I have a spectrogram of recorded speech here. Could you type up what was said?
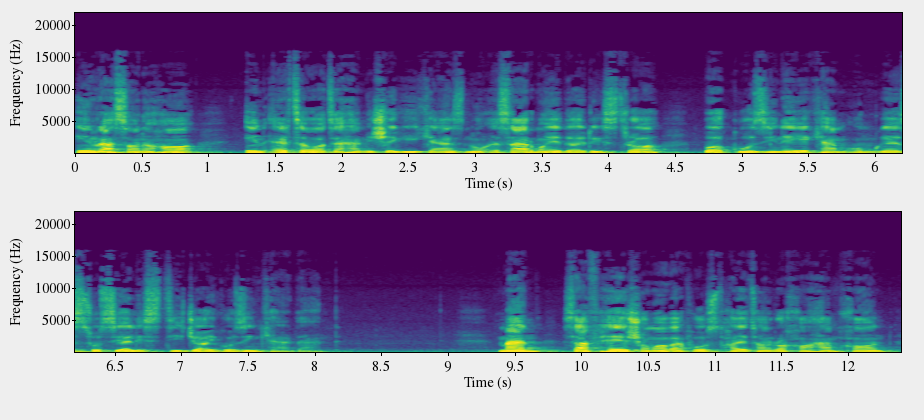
این رسانه ها این ارتباط همیشگی که از نوع سرمایه است را با گزینه کم عمق سوسیالیستی جایگزین کردند. من صفحه شما و پست هایتان را خواهم خواند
